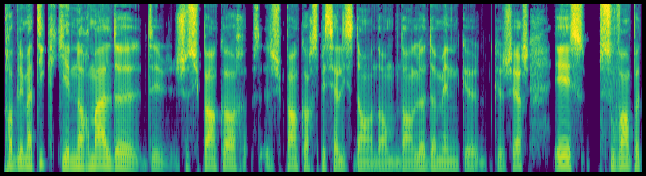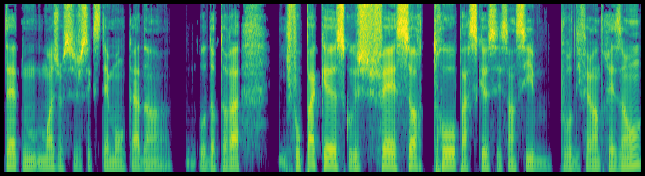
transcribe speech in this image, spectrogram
problématique qui est normale de, je suis pas encore je suis pas encore spécialiste dans, dans, le domaine que, que, je cherche. Et souvent peut-être moi je, sais que c'était mon cas dans, au doctorat il faut pas que ce que je fais sorte trop parce que c'est sensible pour différentes raisons.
